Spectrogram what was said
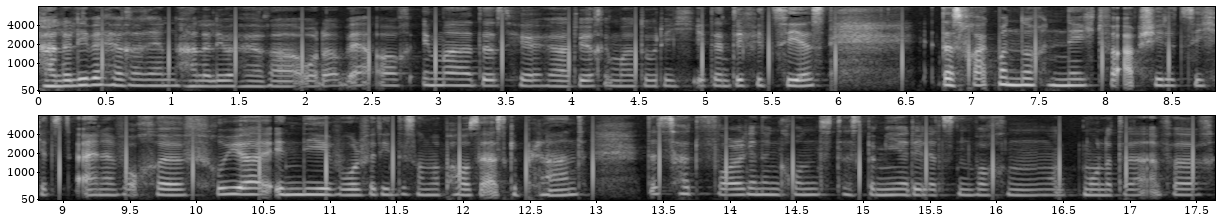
Hallo liebe Hörerin, hallo liebe Hörer oder wer auch immer das hier hört, wie auch immer du dich identifizierst. Das fragt man noch nicht, verabschiedet sich jetzt eine Woche früher in die wohlverdiente Sommerpause als geplant. Das hat folgenden Grund, dass bei mir die letzten Wochen und Monate einfach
